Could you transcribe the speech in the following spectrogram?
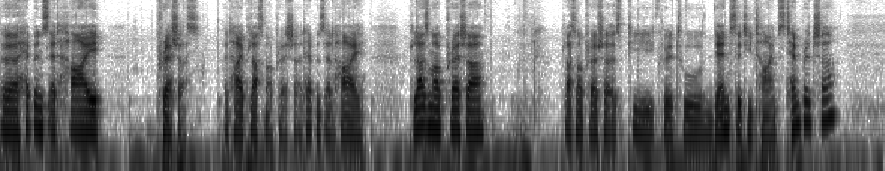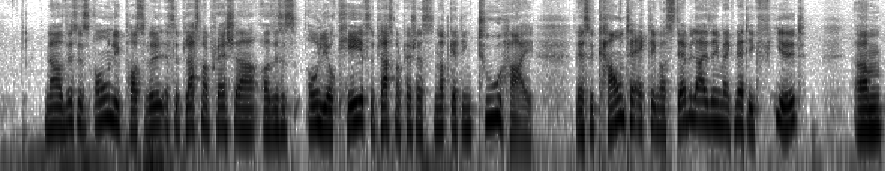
uh, happens at high pressures, at high plasma pressure. It happens at high plasma pressure. Plasma pressure is P equal to density times temperature. Now this is only possible if the plasma pressure, or this is only okay if the plasma pressure is not getting too high. There's a counteracting or stabilizing magnetic field. Um,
